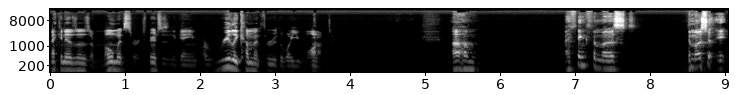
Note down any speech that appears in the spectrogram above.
mechanisms or moments or experiences in the game are really coming through the way you want them to? Um, I think the most, the most, it,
